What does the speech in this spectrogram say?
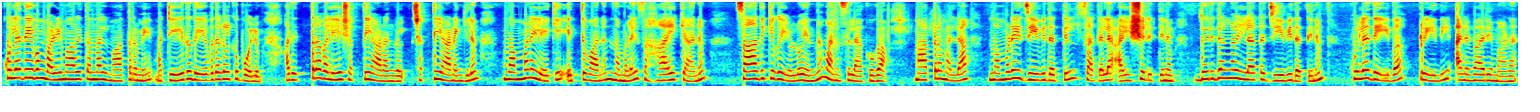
കുലദൈവം വഴിമാറി തന്നാൽ മാത്രമേ മറ്റേത് ദേവതകൾക്ക് പോലും അത് എത്ര വലിയ ശക്തിയാണെങ്കിൽ ശക്തിയാണെങ്കിലും നമ്മളിലേക്ക് എത്തുവാനും നമ്മളെ സഹായിക്കാനും സാധിക്കുകയുള്ളൂ എന്ന് മനസ്സിലാക്കുക. മാത്രമല്ല നമ്മുടെ ജീവിതത്തിൽ സകല ഐശ്വര്യത്തിനും ദുരിതങ്ങളില്ലാത്ത ജീവിതത്തിനും കുലദൈവ പ്രീതി അനിവാര്യമാണ്.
